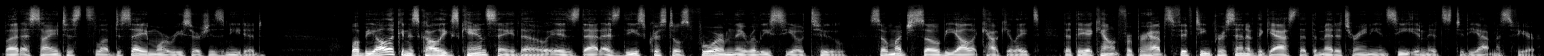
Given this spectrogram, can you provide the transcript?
but as scientists love to say, more research is needed. What Bialik and his colleagues can say, though, is that as these crystals form, they release CO2. So much so, Bialik calculates that they account for perhaps 15% of the gas that the Mediterranean Sea emits to the atmosphere.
